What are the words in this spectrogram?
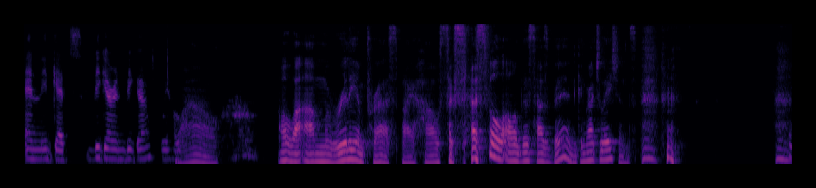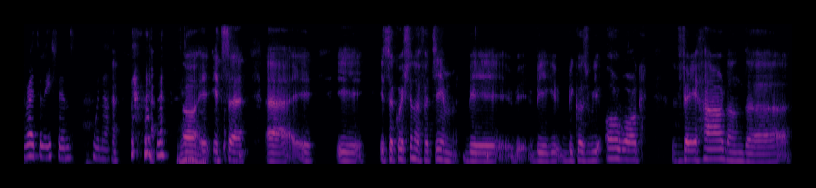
and it gets bigger and bigger. We hope. Wow. Oh, I'm really impressed by how successful all this has been. Congratulations. Congratulations, winner. oh, it, it's a uh, it, it's a question of a team be, be, because we all work very hard on the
